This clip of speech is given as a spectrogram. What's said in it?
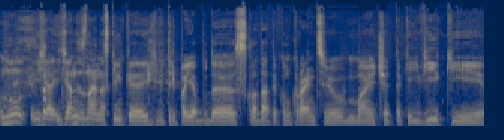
Ну, я я не знаю, наскільки Дмитрій Пає буде складати конкуренцію, маючи такий вік і.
